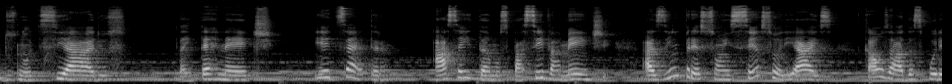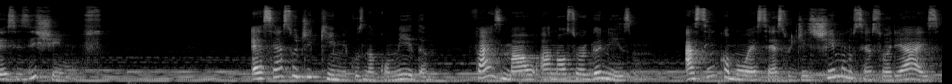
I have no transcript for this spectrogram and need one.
dos noticiários, da internet e etc. Aceitamos passivamente as impressões sensoriais causadas por esses estímulos. Excesso de químicos na comida faz mal ao nosso organismo, assim como o excesso de estímulos sensoriais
